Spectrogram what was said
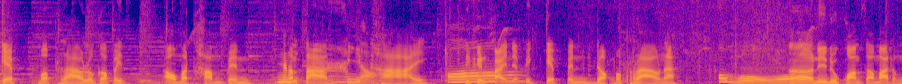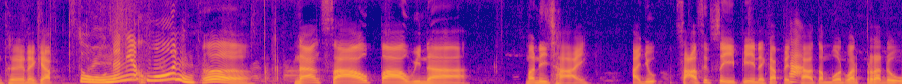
เก็บมะพร้าวแล้วก็ไปเอามาทำเป็น น้ำตาลปี๊บเหรอขายอ๋อที่ขึ้นไปเนี่ยไปเก็บเป็นดอกมะพร้าวนะโอ้โหเออนี่ดูความสามารถของเธอนะครับสูงนะเนี่ยคุณเออนางสาวปาวินามณีฉายอายุ 34 ปีนะครับเป็นค่ะชาวตำบลวัดประดู่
